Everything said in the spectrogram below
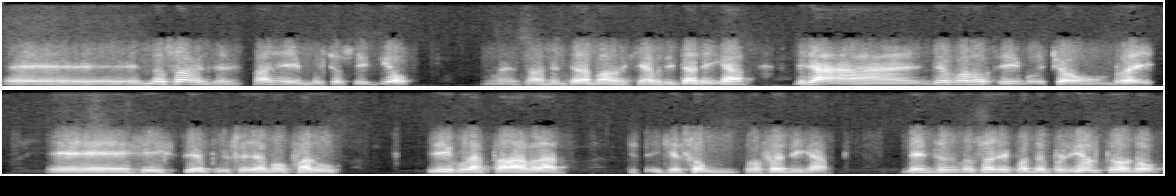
Eh, no solamente en España, y en muchos sitios, solamente la monarquía británica. Mira, ah, yo conocí mucho a un rey eh, pues, se llamó Farú y dijo unas palabras que son proféticas. Dentro de unos años, cuando perdió el trono,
